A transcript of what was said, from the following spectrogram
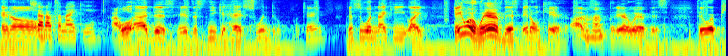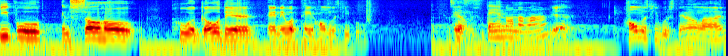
And um, Shout out to Nike. I will add this. Here's the sneakerhead swindle. Okay, this is what Nike like. They were aware of this. They don't care, obviously, Uh-huh. but they're aware of this. There were people in Soho who would go there and they would pay homeless people. To stand on the line? Yeah, homeless people to stand on the line,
